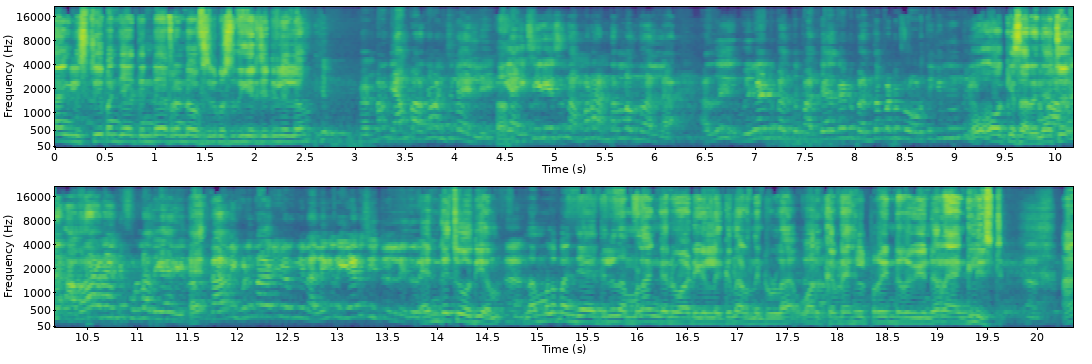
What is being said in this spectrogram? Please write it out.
റാങ്ക് ലിസ്റ്റ് പഞ്ചായത്തിന്റെ ഫ്രണ്ട് ഓഫീസിൽ പ്രസിദ്ധീകരിച്ചിട്ടില്ലല്ലോ? മെമ്പർ ഞാൻ പറഞ്ഞ മനസ്സിലായില്ലേ? ഈ ഐ സി ഡി എസ് നമ്മുടെ അണ്ടറിലൊന്നും അല്ല അത് ഇവരുമായിട്ട് ബന്ധ പഞ്ചായത്തുമായിട്ട് ബന്ധപ്പെട്ട് പ്രവർത്തിക്കുന്നു ഓക്കെ സാർ ഞാൻ അവരാണ് അതിന്റെ ഫുൾ അധികാരി കാരണം ഇവിടുന്ന് ആരും ഇറങ്ങില്ല അല്ലെങ്കിൽ റിയാഡ് സീറ്റിലല്ലേ ഇത്? എന്റെ ചോദ്യം നമ്മളെ പഞ്ചായത്തിൽ നമ്മളെ അംഗൻവാടികളിലേക്ക് നടന്നിട്ടുള്ള വർക്കറുടെ ഹെൽപ്പർ ഇന്റർവ്യൂവിന്റെ റാങ്ക് ലിസ്റ്റ് ആ.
